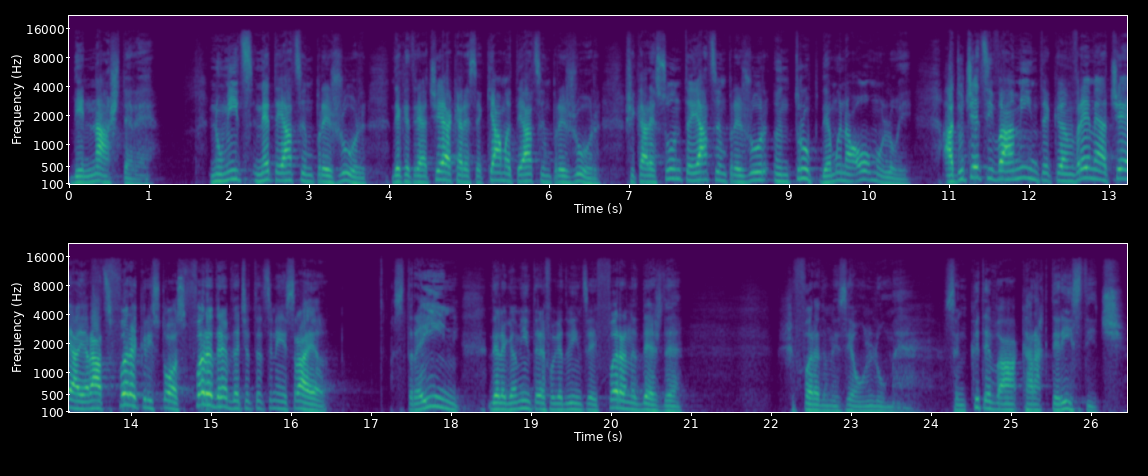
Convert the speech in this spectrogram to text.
din naștere, numiți netăiați împrejur de către aceia care se cheamă tăiați împrejur și care sunt tăiați împrejur în trup de mâna omului. Aduceți-vă aminte că în vremea aceea erați fără Hristos, fără drept de cetățenie Israel, străini de legămintele făgăduinței, fără nădejde și fără Dumnezeu în lume. Sunt câteva caracteristici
